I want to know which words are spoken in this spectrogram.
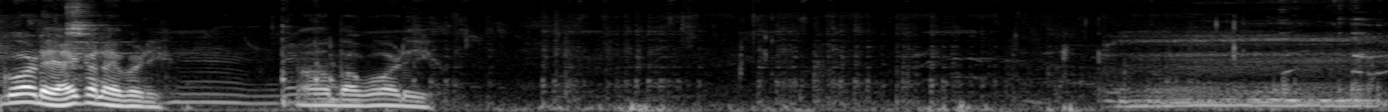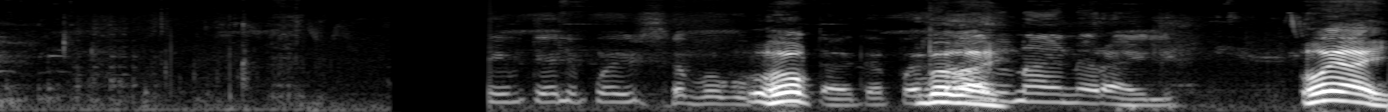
गोड आहे का नाही बडी हा बा गोड आहे त्याने पैसे बघू हो. पण बघ. लाज नाही ना राहिली होय आई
